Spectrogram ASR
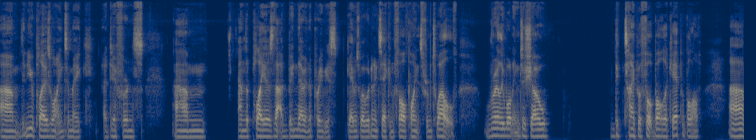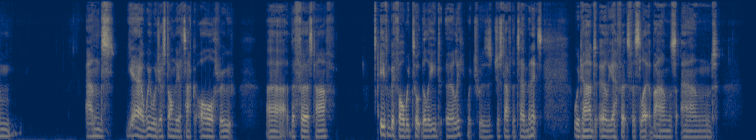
Um, the new players wanting to make a difference, um, and the players that had been there in the previous games where we'd only taken four points from 12, really wanting to show the type of football they're capable of. Um, and yeah, we were just on the attack all through uh, the first half. Even before we took the lead early, which was just after 10 minutes, we'd had early efforts for Slater Barnes and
